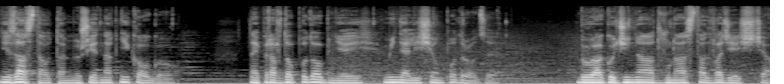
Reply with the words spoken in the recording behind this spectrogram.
Nie zastał tam już jednak nikogo. Najprawdopodobniej minęli się po drodze. Była godzina 12.20.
